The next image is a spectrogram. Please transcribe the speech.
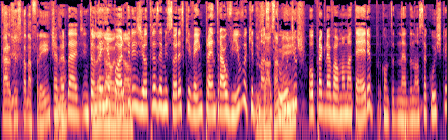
cara às vezes ficar na frente, É né? verdade. Então É tem legal, é repórteres de outras emissoras que vêm pra entrar ao vivo aqui do nosso Exatamente. estúdio ou pra gravar uma matéria por conta né, da nossa acústica.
